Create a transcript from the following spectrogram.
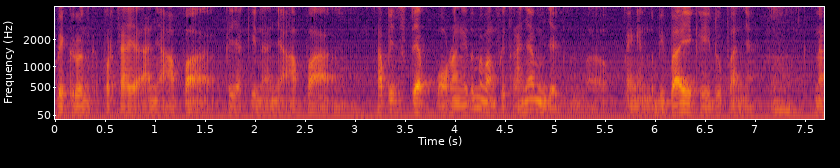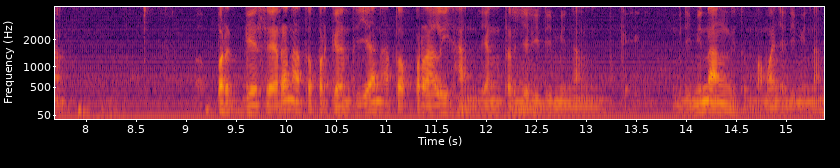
background kepercayaannya apa keyakinannya apa. Tapi setiap orang itu memang fitrahnya menjadi eh, pengen lebih baik kehidupannya. Mm. nah pergeseran atau pergantian atau peralihan yang terjadi di Minang di Minang gitu mamanya di Minang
